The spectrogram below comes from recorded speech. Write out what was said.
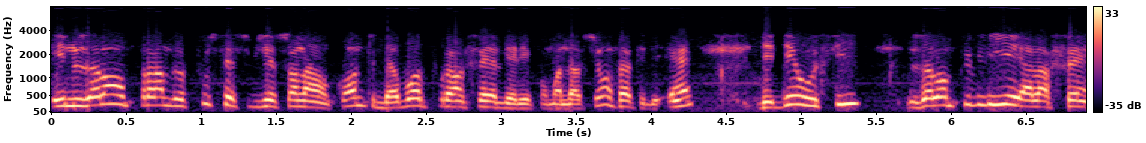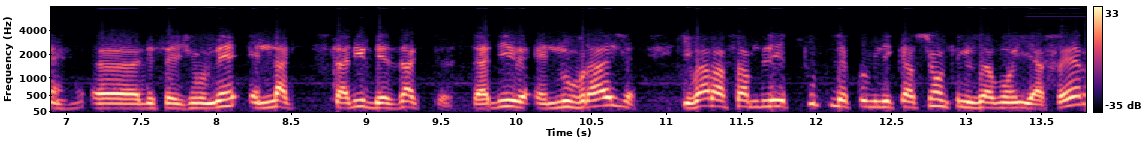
et nous allons prendre toutes ces suggestions-là en compte, d'abord pour en faire des recommandations, ça c'est de un. De deux aussi, nous allons publier à la fin euh, de ces journées un acte, c'est-à-dire des actes, c'est-à-dire un ouvrage qui va rassembler toutes les communications que nous avons eu à faire.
